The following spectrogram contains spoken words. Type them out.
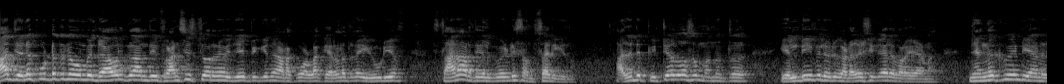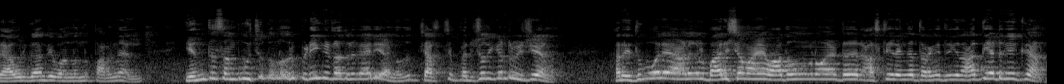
ആ ജനക്കൂട്ടത്തിന് മുമ്പിൽ രാഹുൽ ഗാന്ധി ഫ്രാൻസിസ് ജോർജിനെ വിജയിപ്പിക്കുന്ന അടക്കമുള്ള കേരളത്തിലെ യു ഡി എഫ് സ്ഥാനാർത്ഥികൾക്ക് വേണ്ടി സംസാരിക്കുന്നു. അതിന്റെ പിറ്റേ ദിവസം വന്നിട്ട് എൽ ഡി എഫിൽ ഒരു ഘടകകക്ഷിക്കാരെ പറയുകയാണ് ഞങ്ങൾക്ക് വേണ്ടിയാണ് രാഹുൽ ഗാന്ധി വന്നതെന്ന് പറഞ്ഞാൽ എന്ത് സംഭവിച്ചു എന്നുള്ള ഒരു പിടിയും കിട്ടാത്തൊരു കാര്യമാണ്. അത് ചർച്ച പരിശോധിക്കേണ്ട ഒരു വിഷയമാണ്. കാരണം ഇതുപോലെ ആളുകൾ ബാലിശമായ വാദങ്ങളുമായിട്ട് രാഷ്ട്രീയ രംഗത്ത് ഇറങ്ങിത്തിരിക്കുന്നത് ആദ്യമായിട്ട് കേൾക്കുകയാണ്.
